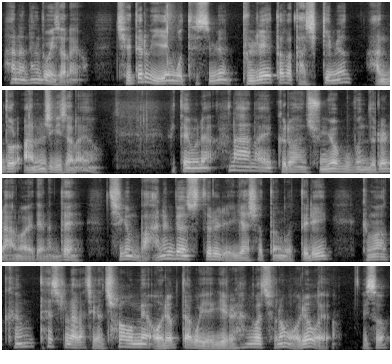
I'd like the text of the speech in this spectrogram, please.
하는 행동이잖아요. 제대로 이해 못했으면 분리했다가 다시 끼면 안, 돌, 안 움직이잖아요. 그렇기 때문에 하나하나의 그러한 중요 부분들을 나눠야 되는데 지금 많은 변수들을 얘기하셨던 것들이 그만큼 테슬라가 제가 처음에 어렵다고 얘기를 한 것처럼 어려워요. 그래서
